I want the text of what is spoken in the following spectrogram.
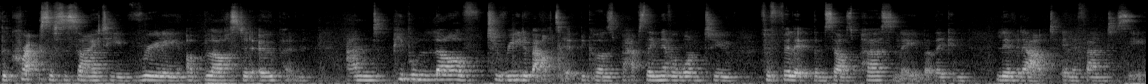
the cracks of society really are blasted open and people love to read about it because perhaps they never want to fulfill it themselves personally, but they can live it out in a fantasy.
